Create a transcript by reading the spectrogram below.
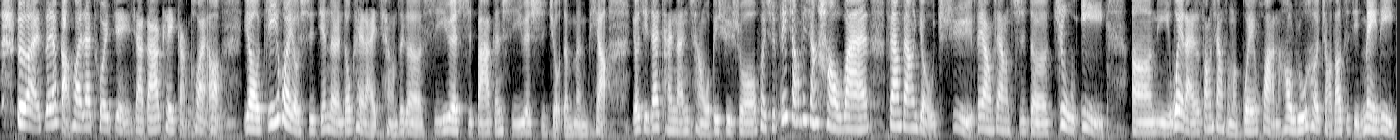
对不对？所以要赶快再推荐一下，大家可以赶快哦，有机会有时间的人都可以来抢这个十一月十八跟十一月十九的门票。尤其在台南场，我必须说会是非常非常好玩，非常非常有趣，非常非常值得注意。呃，你未来的方向怎么规划，然后如何找到自己魅力，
